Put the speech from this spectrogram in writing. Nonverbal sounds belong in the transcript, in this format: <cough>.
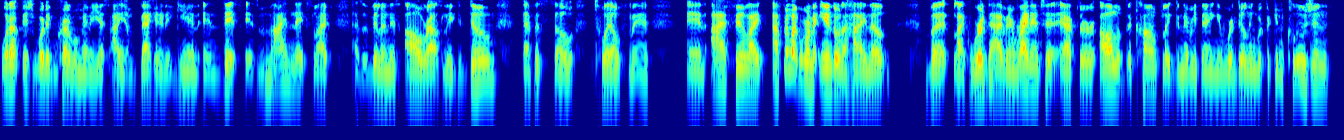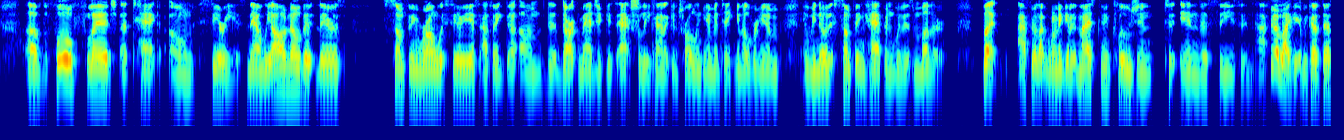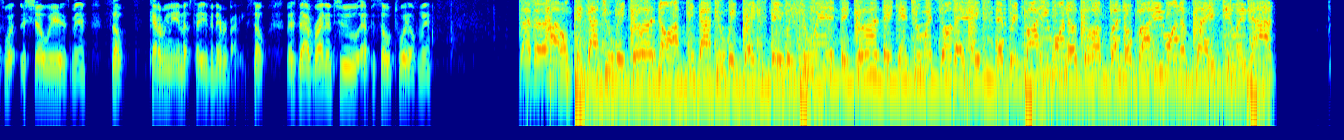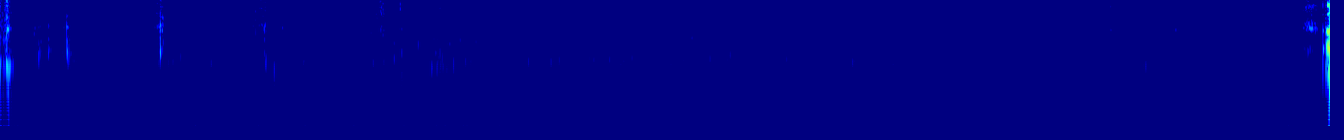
What up? It's your boy, the Incredible Man. Yes, I am back at it again, and this is my next life as a villainess. All routes lead to doom, episode twelve, man. And I feel like I feel like we're going to end on a high note, but like we're diving right into after all of the conflict and everything, and we're dealing with the conclusion of the full fledged attack on Sirius. Now we all know that there's something wrong with Sirius. I think the um the dark magic is actually kind of controlling him and taking over him, and we know that something happened with his mother. But I feel like we're gonna get a nice conclusion to end the season. I feel like it because that's what the show is, man. So Katarina ended up saving everybody. So let's dive right into episode twelve, man. I don't think I do it good, no, I think I do it great They would do it if they could, they can't do it so they hate Everybody wanna look, but nobody wanna play Stealing eyes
